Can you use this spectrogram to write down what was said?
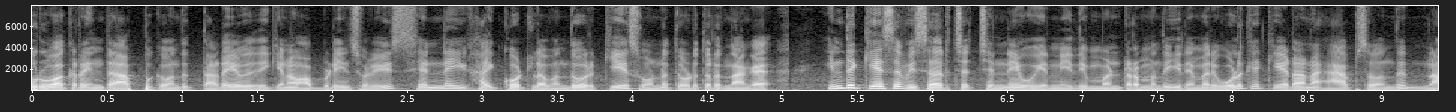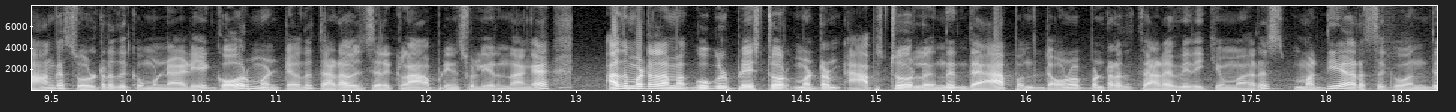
உருவாக்குற இந்த ஆப்புக்கு வந்து தடை விதிக்கணும் அப்படின்னு சொல்லி சென்னை ஹைகோர்ட்டில் வந்து ஒரு கேஸ் ஒன்று தொடுத்திருந்தாங்க. இந்த கேஸை விசாரித்த சென்னை உயர்நீதிமன்றம் வந்து இதே மாதிரி ஒழுக்கக்கேடான ஆப்ஸை வந்து நாங்கள் சொல்கிறதுக்கு முன்னாடியே கவர்மெண்ட்டை வந்து தடை வச்சிருக்கலாம் அப்படின்னு சொல்லியிருந்தாங்க. அது மட்டும் இல்லாமல் கூகுள் ப்ளே ஸ்டோர் மற்றும் ஆப் ஸ்டோர்லேருந்து இந்த ஆப் வந்து டவுன்லோட் பண்ணுறது தடை விதிக்குமாறு மத்திய அரசுக்கு வந்து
